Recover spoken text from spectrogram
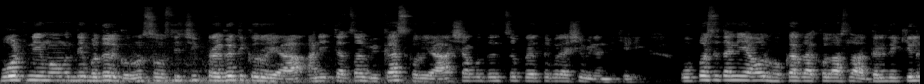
पोट नियमामध्ये बदल करून संस्थेची प्रगती करूया आणि त्याचा विकास करूया अशाबद्दलचा प्रयत्न करूया अशी विनंती केली. उपस्थितांनी यावर होकार दाखवला असला तरी देखील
